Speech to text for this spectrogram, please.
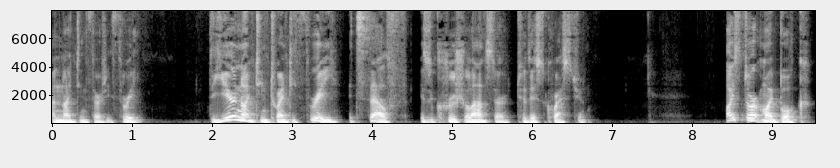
and 1933. The year 1923 itself is a crucial answer to this question. I start my book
